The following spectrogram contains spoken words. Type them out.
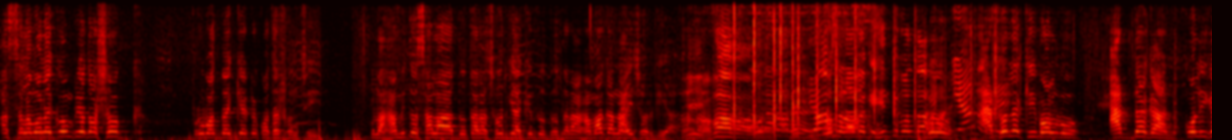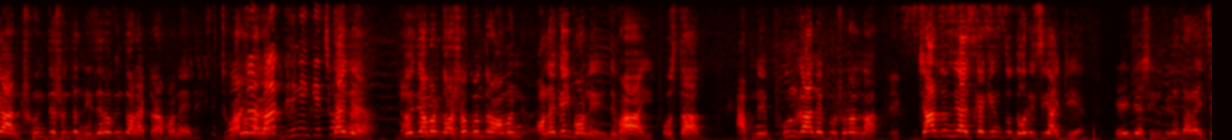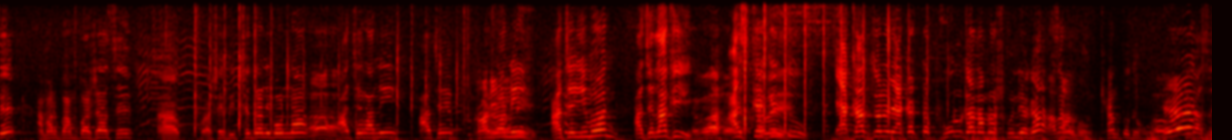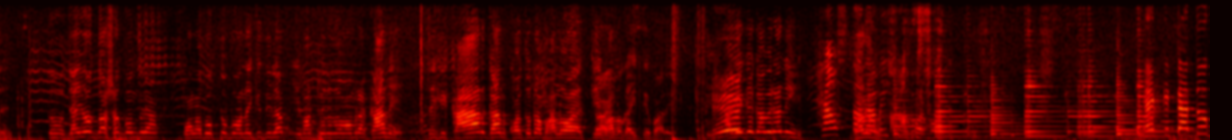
আসসালামু আলাইকুম প্রিয় দর্শক। প্রবাদ বাক্যে একটা কথা শুনছি। বলে আমি তো সালা দোতারা স্বর্গিয়া কিন্তু দোতারা হামাকা নাহি স্বর্গিয়া। তো আসলে কি বলব? আড্ডা গান কলি গান শুনতে শুনতে নিজেরও কিন্তু আর একটা মানে ভালো লাগা বাঁধ ভেঙে গেছে তাই না। তো যে আমার দর্শক বন্ধুরা অমন- অনেকেই বলে যে ভাই ওস্তাদ আপনি ফুল গান একটু শোনান না। যার জন্য আজকে কিন্তু ধরেছি আইটিএ এই যে শিল্পীরা দাঁড়াইছে আমার বাম পাশে আছে আহ, সে বিচ্ছেদ রানী বন্যা আছে রানী আছে রানী আছে ইমন আছে লাখি আজকে কিন্তু এক একজনের এক একটা ফুল গান আমরা শুনে গা ক্ষান্ত দেবো। ঠিক আছে? তো যাই হোক দর্শক বন্ধুরা বলা বক্তব্য অনেকে দিলাম। এবার চলে যাব আমরা গানে। দেখি কার গান কতটা ভালো হয় কে ভালো গাইতে পারে। আগে গাবে রানী? হ্যাঁ আমি শুরু করব। একটা দুঃখ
